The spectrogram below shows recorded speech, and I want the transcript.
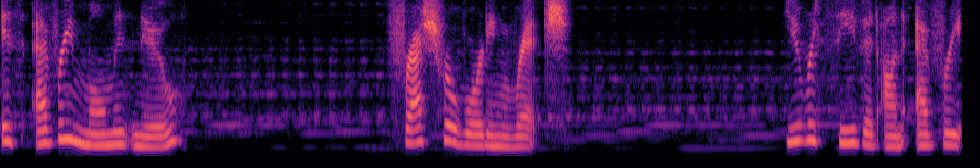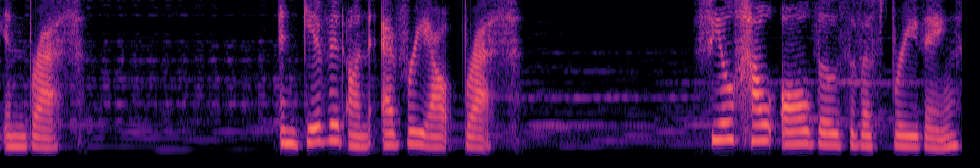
Is every moment new? Fresh, rewarding, rich. You receive it on every in breath and give it on every out breath. Feel how all those of us breathing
